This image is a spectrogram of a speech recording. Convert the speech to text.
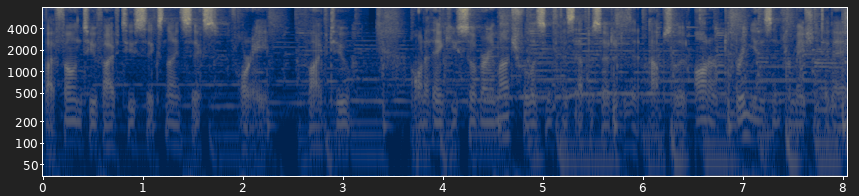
by phone 252 696 48 652. I want to thank you so very much for listening to this episode. It is an absolute honor to bring you this information today.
